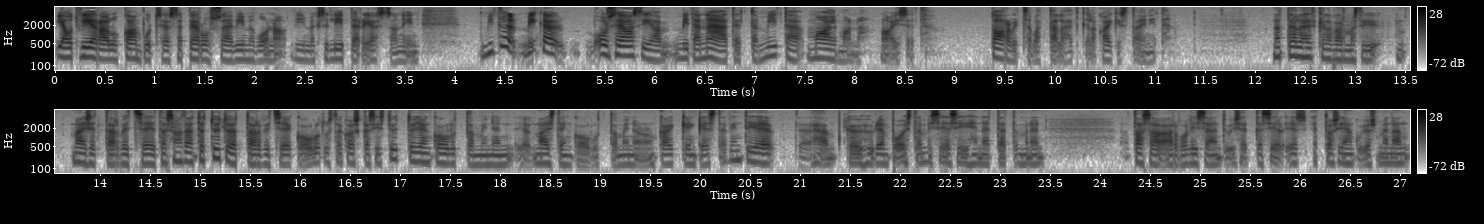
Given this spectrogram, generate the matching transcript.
ja olet vierailu Kamputsiassa Perussa ja viime vuonna viimeksi Liberiassa, niin mitä, mikä on se asia, mitä näet, että mitä maailman naiset tarvitsevat tällä hetkellä kaikista eniten? No tällä hetkellä varmasti naiset tarvitsee, tai sanotaan, että tytöt tarvitsee koulutusta, koska siis tyttöjen kouluttaminen ja naisten kouluttaminen on kaikkein kestävin tie tähän köyhyyden poistamiseen siihen, että tämmöinen tasa-arvo lisääntyisi. Että, siellä, että tosiaan kun jos mennään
